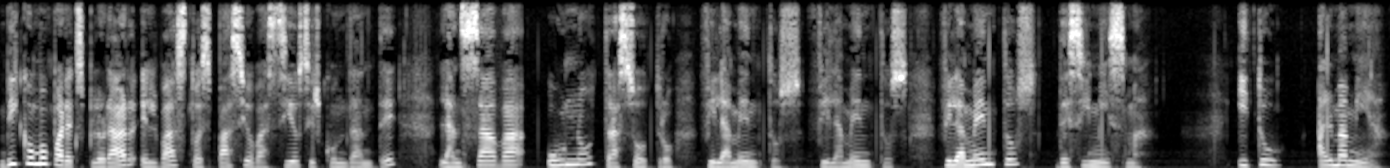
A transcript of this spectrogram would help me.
vi cómo para explorar el vasto espacio vacío circundante lanzaba uno tras otro filamentos, filamentos, filamentos de sí misma. Y tú, alma mía,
